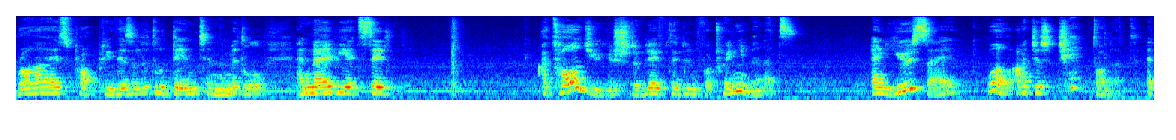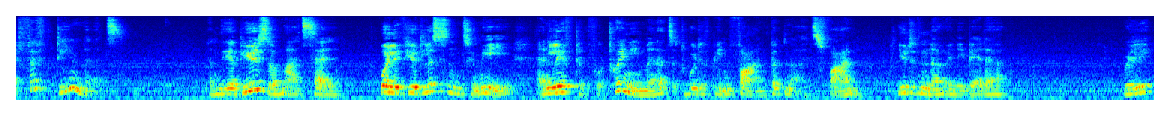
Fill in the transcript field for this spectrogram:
rise properly. There's a little dent in the middle and maybe it said, I told you you should have left it in for 20 minutes. And you say, well, I just checked on it at 15 minutes. And the abuser might say, well, if you'd listened to me and left it for 20 minutes, it would have been fine. But no, it's fine. You didn't know any better. Really?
